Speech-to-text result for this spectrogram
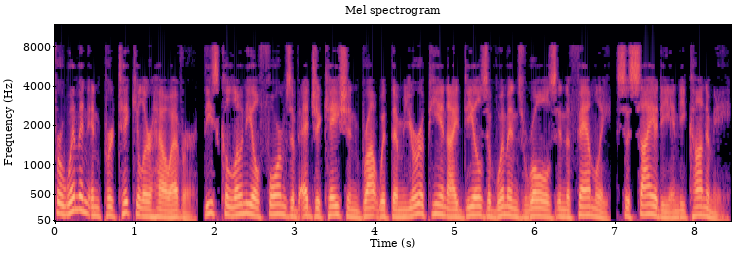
For women in particular however, these colonial forms of education brought with them European ideals of women's roles in the family, society and economy.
